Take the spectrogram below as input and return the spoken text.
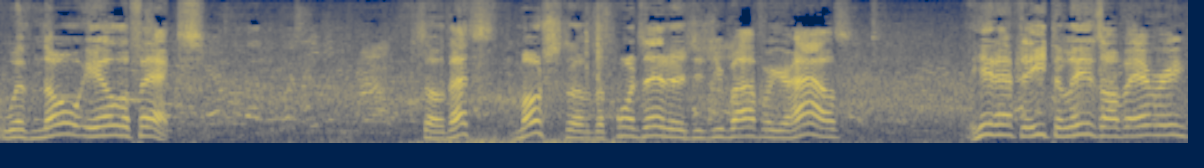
with no ill effects. So that's most of the poinsettias that you buy for your house. You'd have to eat the leaves off every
